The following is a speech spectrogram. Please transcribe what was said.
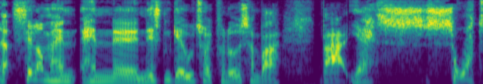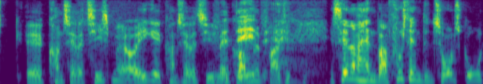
Ja. Selvom han, han øh, næsten gav udtryk for noget, som var, var ja, sort øh, konservatisme, og ikke konservatisme Men det- kommende fra de... Selvom han var fuldstændig den sorte skole,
